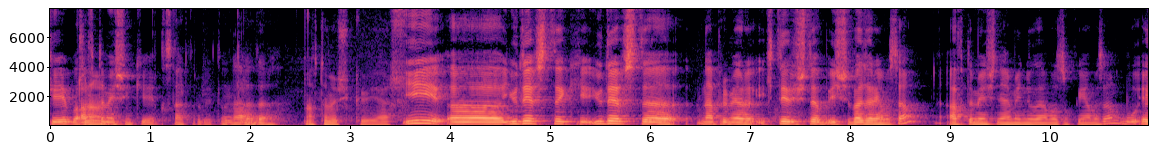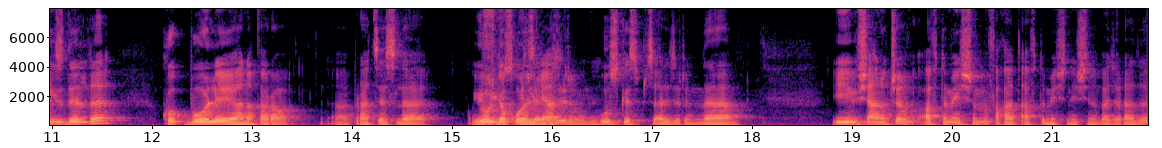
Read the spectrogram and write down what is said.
Qa bu automation qa qisqartirib aytyaptilarda avtomashin qa yaxshi. И udevsda udevsda например ikkita uchta ishni bajargan bo'lsam avtomation ham manual ham o'zim qilgan bo'lsam bu exdelda ko'p более anaqaroq protsesslar yo'lga qo'yilgan узко специализированный и o'shaning uchun avtomationni faqat automation ishini bajaradi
